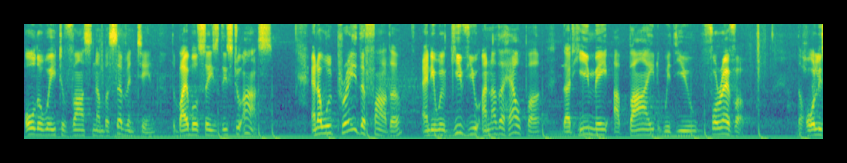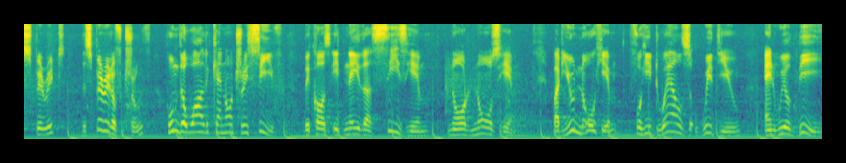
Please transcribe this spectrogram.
all the way to verse number 17, the Bible says this to us And I will pray the Father, and he will give you another helper, that he may abide with you forever. The Holy Spirit, the Spirit of truth, whom the world cannot receive, because it neither sees him nor knows him. But you know him, for he dwells with you and will be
